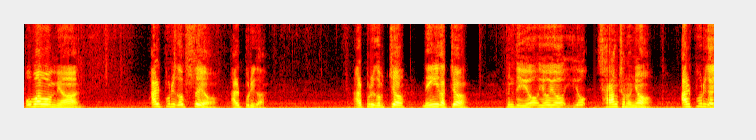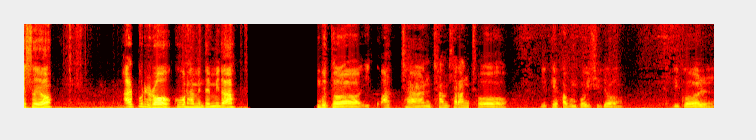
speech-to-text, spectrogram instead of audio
뽑아보면 알뿌리가 없어요. 알뿌리가. 알뿌리가 없죠? 냉이 같죠? 근데 요, 요, 요, 요 사랑초는요, 알뿌리가 있어요. 알뿌리로 구분하면 됩니다. 지금부터 이 꽉 찬 참사랑초, 이렇게 화분 보이시죠? 이걸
